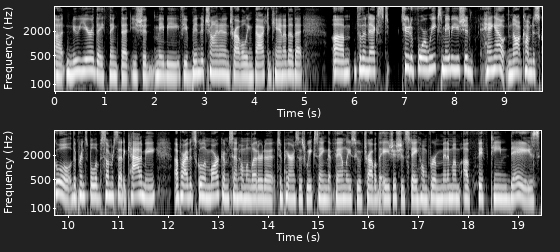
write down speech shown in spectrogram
uh, New Year. They think that you should maybe, if you've been to China and traveling back to Canada, that um, for the next two to four weeks, maybe you should hang out and not come to school. The principal of Somerset Academy, a private school in Markham, sent home a letter to, to parents this week saying that families who have traveled to Asia should stay home for a minimum of 15 days.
